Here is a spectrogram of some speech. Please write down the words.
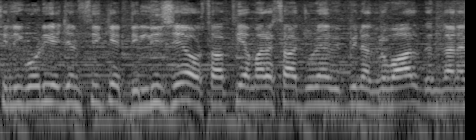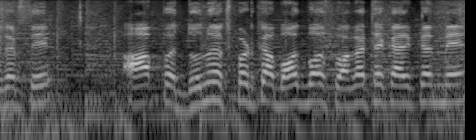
सिलीगुड़ी एजेंसी के दिल्ली से और साथ ही हमारे साथ जुड़े हैं विपिन अग्रवाल गंगानगर से। आप दोनों एक्सपर्ट का बहुत बहुत स्वागत है कार्यक्रम में।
